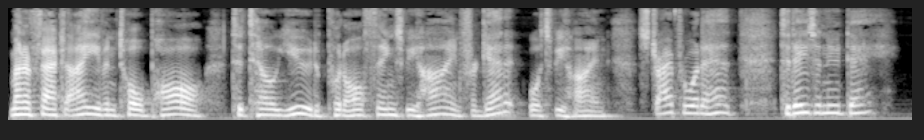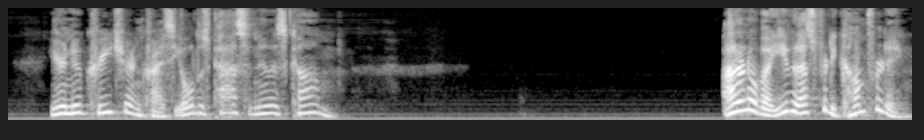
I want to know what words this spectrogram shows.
Matter of fact, I even told Paul to tell you to put all things behind. Forget it, what's behind. Strive for what ahead. Today's a new day. You're a new creature in Christ. The old is past, the new has come. I don't know about you, but that's pretty comforting.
